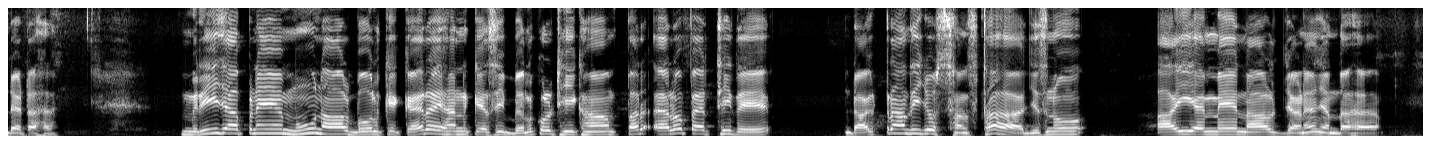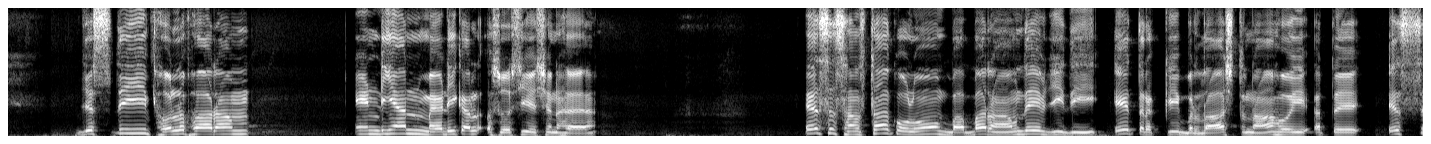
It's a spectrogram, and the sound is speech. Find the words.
ਡਾਟਾ ਹੈ। ਮਰੀਜ਼ ਆਪਣੇ ਮੂੰਹ ਨਾਲ ਬੋਲ ਕੇ ਕਹਿ ਰਹੇ ਹਨ ਕਿ ਅਸੀਂ ਬਿਲਕੁਲ ਠੀਕ ਹਾਂ, ਪਰ ਐਲੋਪੈਥੀ ਦੇ ਡਾਕਟਰਾਂ ਦੀ ਜੋ ਸੰਸਥਾ ਹੈ ਜਿਸ ਨੂੰ ਆਈਐਮਏ ਨਾਲ ਜਾਣਿਆ ਜਾਂਦਾ ਹੈ ਜਿਸ ਦੀ full form Indian medical association ਹੈ, ਇਸ ਸੰਸਥਾ ਕੋਲੋਂ ਬਾਬਾ ਰਾਮਦੇਵ ਜੀ ਦੀ ਇਹ ਤਰੱਕੀ ਬਰਦਾਸ਼ਤ ਨਾ ਹੋਈ ਅਤੇ ਇਸ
